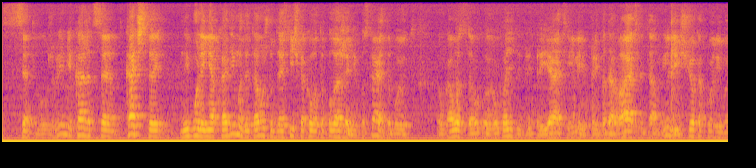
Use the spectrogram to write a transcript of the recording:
с этого уже времени кажется качество наиболее необходимо для того, чтобы достичь какого-то положения. Пускай это будет руководство, руководитель предприятия или преподаватель там, или еще какой-либо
